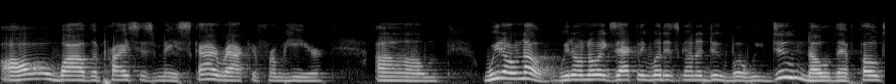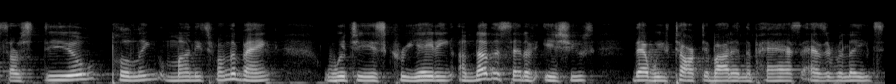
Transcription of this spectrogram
all while the prices may skyrocket from here. Um, we don't know. We don't know exactly what it's going to do, but we do know that folks are still pulling monies from the bank, which is creating another set of issues that we've talked about in the past as it relates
